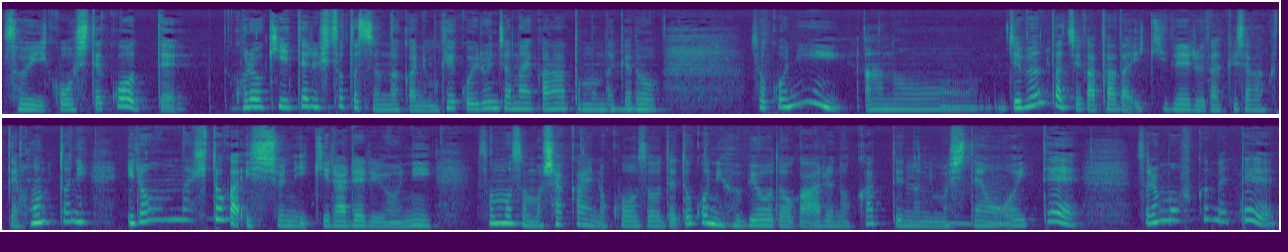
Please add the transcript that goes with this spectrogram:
そういう移行してこうってこれを聞いてる人たちの中にも結構いるんじゃないかなと思うんだけど、うん。そこにあの自分たちがただ生きれるだけじゃなくて本当にいろんな人が一緒に生きられるようにそもそも社会の構造でどこに不平等があるのかっていうのにも視点を置いてそれも含めて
